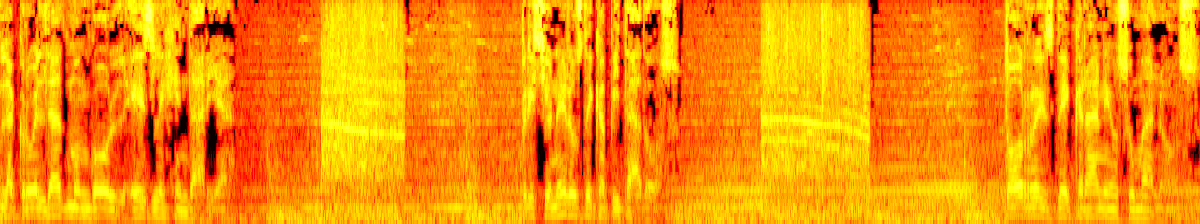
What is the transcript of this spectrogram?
La crueldad mongol es legendaria. Prisioneros decapitados. Torres de cráneos humanos.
